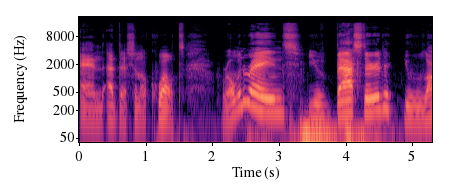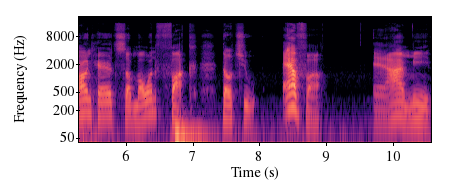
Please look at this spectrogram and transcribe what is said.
And additional quote. Roman Reigns, you bastard, you long haired Samoan fuck, don't you ever, and I mean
